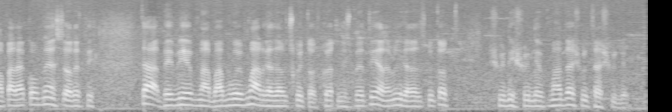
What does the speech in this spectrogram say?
ლაპარაკობდნენ, სწორედ და ბებიებმა, ბაბუებმა არ გადავწყვიტოთ ქვეყნის ბედი, არამედ გადავწყვიტოთ შვილიშვილებმა და შვილთაშვილებმა.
